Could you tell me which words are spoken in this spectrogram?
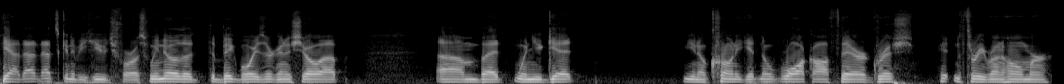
Yeah, that, that's going to be huge for us. We know that the big boys are going to show up, um, but when you get you know, Crony getting a walk off there, Grish hitting a three run homer,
